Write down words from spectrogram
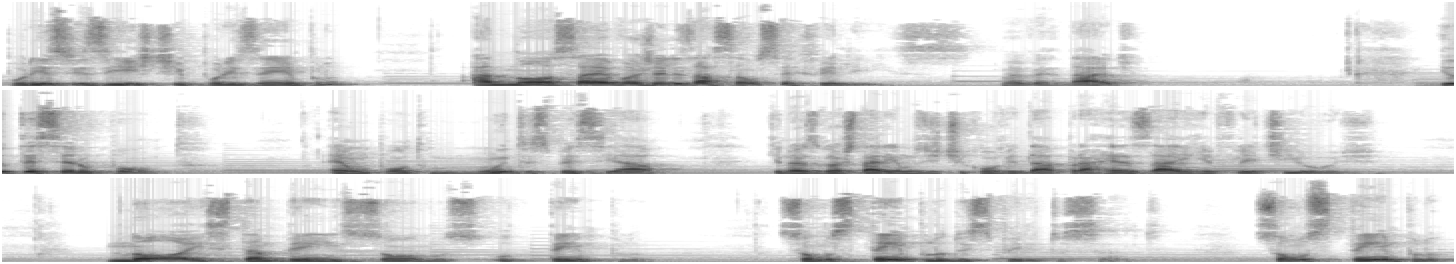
Por isso existe, por exemplo, a nossa evangelização ser feliz, não é verdade? E o terceiro ponto é um ponto muito especial que nós gostaríamos de te convidar para rezar e refletir hoje. Nós também somos o templo, somos templo do Espírito Santo, somos templo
